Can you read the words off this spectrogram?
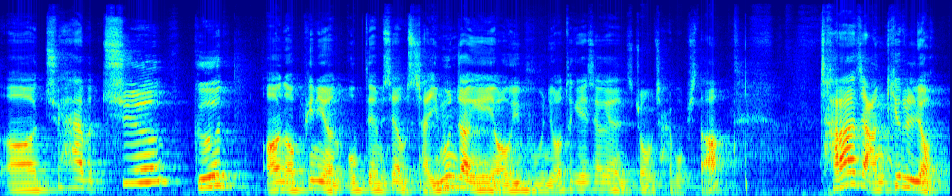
uh, to have too good an opinion of themselves. 자, 이 문장이 어, 이 부분이 어떻게 해석해야 되는지 좀 잘 봅시다. 잘하지 않기를요.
